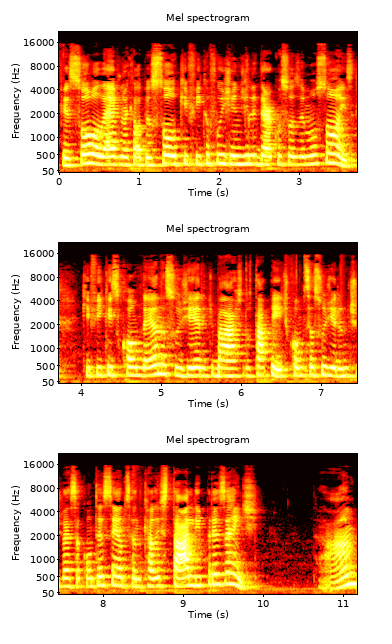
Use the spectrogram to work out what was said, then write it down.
Pessoa leve não é aquela pessoa que fica fugindo de lidar com suas emoções, que fica escondendo a sujeira debaixo do tapete como se a sujeira não estivesse acontecendo, sendo que ela está ali presente tá?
